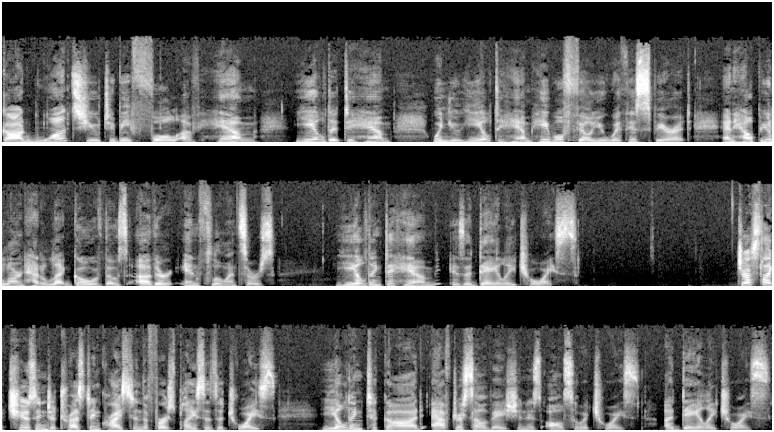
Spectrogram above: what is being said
God wants you to be full of Him, yielded to Him. When you yield to Him, He will fill you with His Spirit and help you learn how to let go of those other influencers. Yielding to Him is a daily choice. Just like choosing to trust in Christ in the first place is a choice, yielding to God after salvation is also a choice a daily choice.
